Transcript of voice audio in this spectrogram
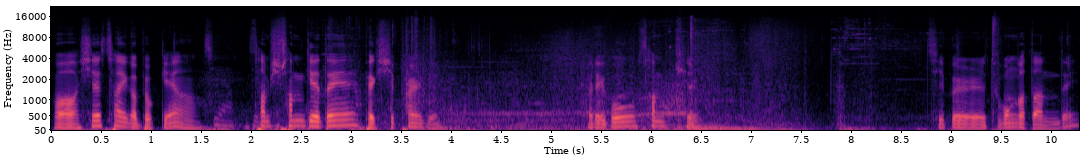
와 CS 차이가 몇 개야? 33개 대 118개. 그리고 3킬. 집을 두 번 갔다 왔는데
